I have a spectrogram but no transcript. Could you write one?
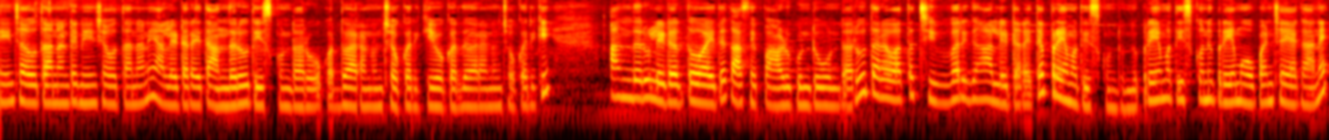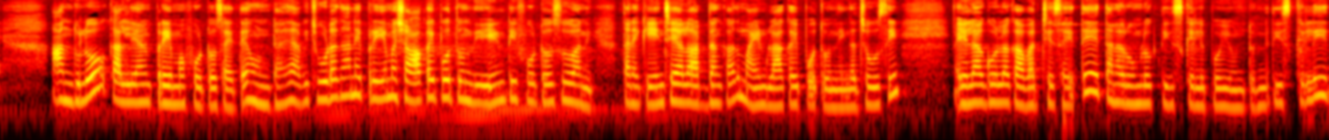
నేను చదువుతానంటే నేను చదువుతానని ఆ లెటర్ అయితే అందరూ తీసుకుంటారు. ఒకరి ద్వారా నుంచి ఒకరికి ఒకరి ద్వారా నుంచి ఒకరికి. అందరూ లెటర్తో అయితే కాసేపు ఆడుకుంటూ ఉంటారు. తర్వాత చివరిగా ఆ లెటర్ అయితే ప్రేమ తీసుకుంటుంది. ప్రేమ తీసుకొని ప్రేమ ఓపెన్ చేయగానే అందులో కళ్యాణ్ ప్రేమ ఫొటోస్ అయితే ఉంటాయి. అవి చూడగానే ప్రేమ షాక్ అయిపోతుంది. ఏంటి ఫొటోస్ అని తనకి ఏం చేయాలో అర్థం కాదు. మైండ్ బ్లాక్ అయిపోతుంది. ఇంకా చూసి ఎలాగోలా కవర్ చేసి అయితే తన రూమ్లోకి తీసుకెళ్ళిపోయి ఉంటుంది. తీసుకెళ్ళి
